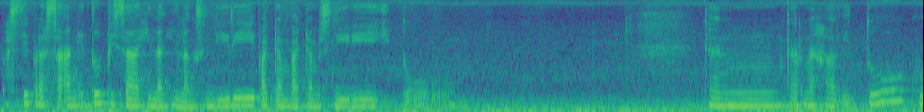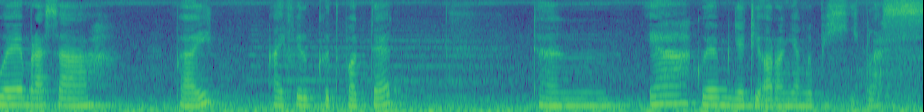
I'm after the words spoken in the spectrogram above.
pasti perasaan itu bisa hilang-hilang sendiri padam-padam sendiri gitu. Dan karena hal itu gue merasa baik. I feel good about that. Dan ya gue menjadi orang yang lebih ikhlas.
